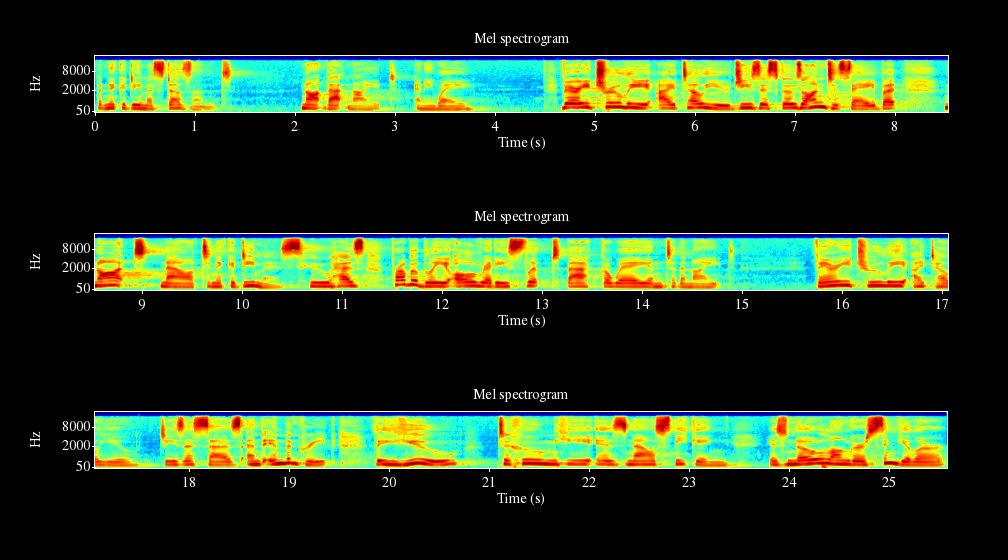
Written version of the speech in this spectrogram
But Nicodemus doesn't. Not that night, anyway. Very truly, I tell you, Jesus goes on to say, but not now to Nicodemus, who has probably already slipped back away into the night. Very truly, I tell you, Jesus says, and in the Greek, the you to whom he is now speaking is no longer singular,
